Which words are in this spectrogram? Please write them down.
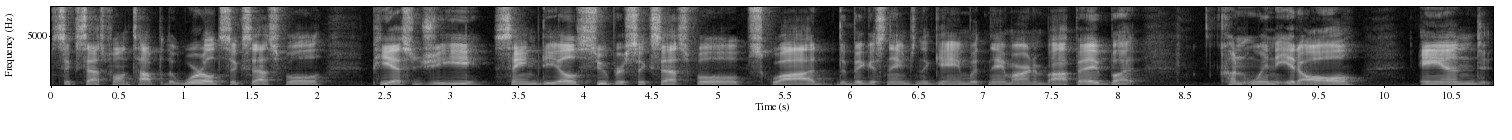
successful on top of the world, successful. PSG, same deal, super successful squad, the biggest names in the game with Neymar and Mbappe, but couldn't win it all. And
